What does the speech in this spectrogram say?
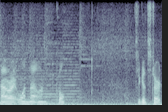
Alright, won that one. Cool. It's a good start.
